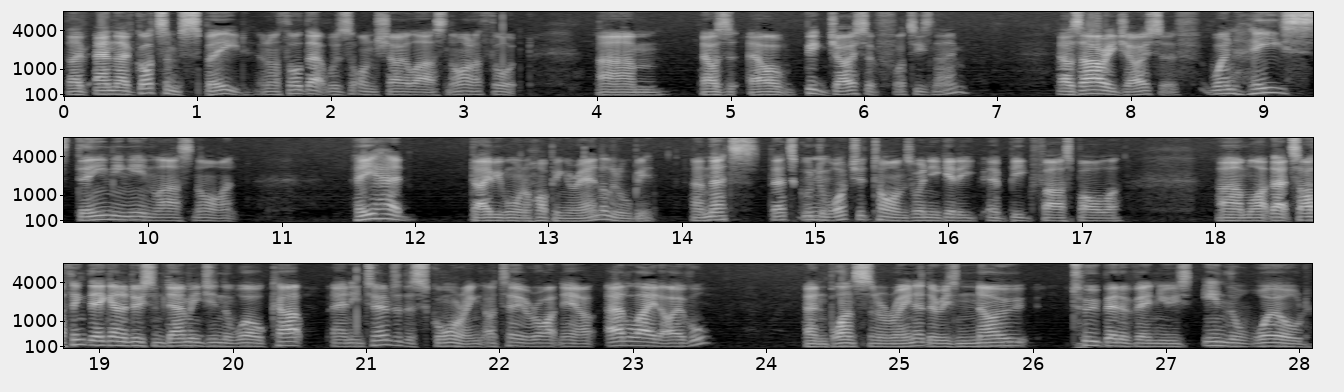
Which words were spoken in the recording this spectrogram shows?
They've and they've got some speed, and I thought that was on show last night. I thought um, our, our big Joseph, what's his name? Alzarri Joseph, when he's steaming in last night, he had Davey Warner hopping around a little bit, and that's that's good to watch at times when you get a, a big fast bowler um, like that. So I think they're going to do some damage in the World Cup. And in terms of the scoring, I'll tell you right now, Adelaide Oval and Blundstone Arena, there is no two better venues in the world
